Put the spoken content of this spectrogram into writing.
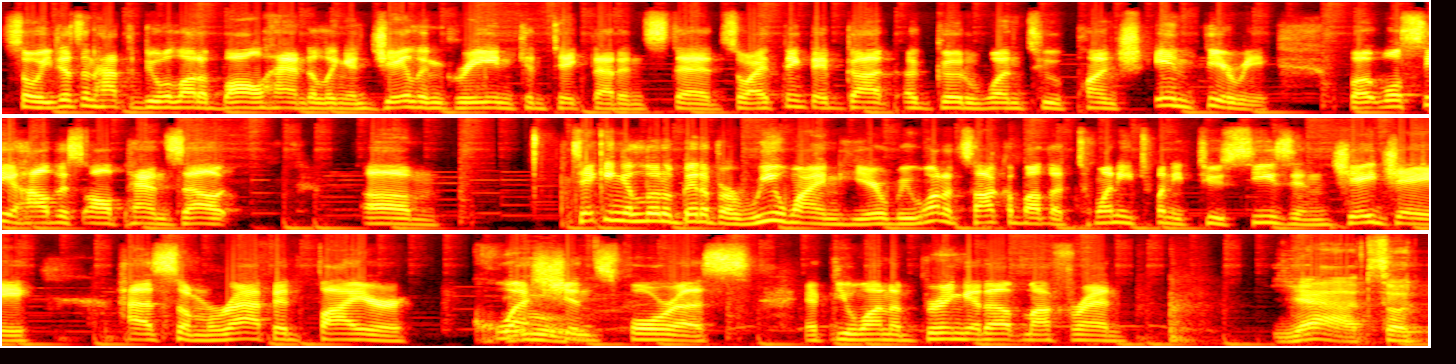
So he doesn't have to do a lot of ball handling, and Jalen Green can take that instead. So I think they've got a good one-two punch in theory, but we'll see how this all pans out. Um, taking a little bit of a rewind here, we want to talk about the 2022 season. JJ has some rapid fire questions for us. If you want to bring it up, my friend. Yeah, so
